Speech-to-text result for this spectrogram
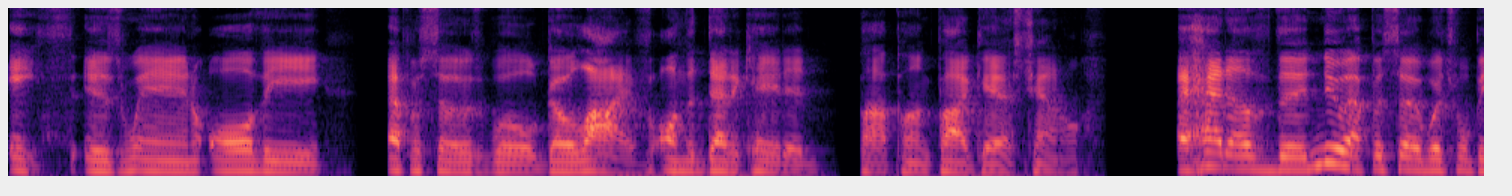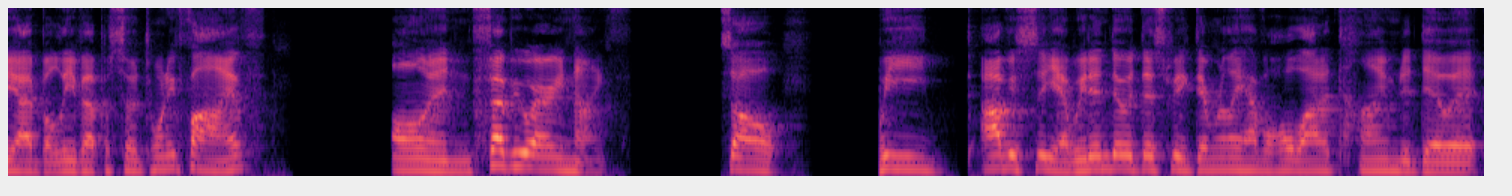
eighth is when all the episodes will go live on the dedicated Pop Punk Podcast channel ahead of the new episode, which will be, I believe, episode twenty five on February 9th. So we obviously, yeah, we didn't do it this week. Didn't really have a whole lot of time to do it.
